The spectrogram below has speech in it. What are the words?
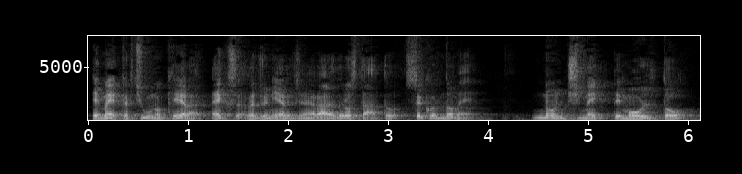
e metterci uno che era ex ragioniere generale dello Stato, secondo me non ci mette molto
